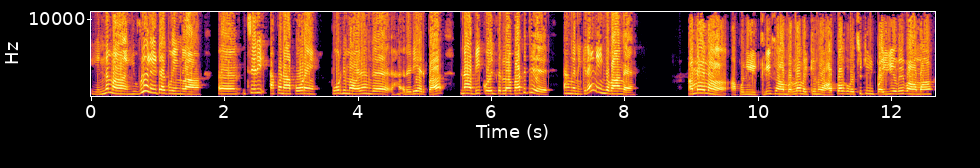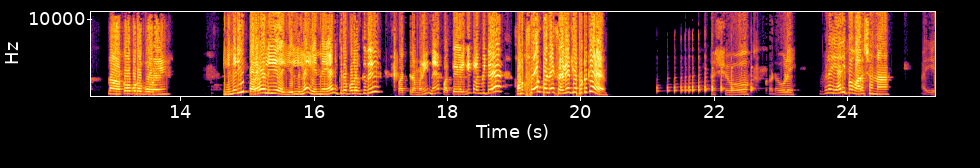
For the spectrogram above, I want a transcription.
என்னம்மா இவ்வளவு லேட் ஆக்குவீங்களா? சரி அப்ப நான் போறேன். பூர்ணிமா வர அங்க ரெடியா இருப்பா. நான் அப்படியே கோயில் திருவிழா பார்த்துட்டு அங்க நிக்கிறேன். நீங்க வாங்க. ஆமா ஆமா அப்ப நீ இட்லி சாம்பார்லாம் வைக்கணும். அப்பாவுக்கு வச்சுட்டு நீ பையவே வாமா நான் அக்கா கூட போறேன். என்னடி பரவாயில்லையே. எல்லாம் என்னையா நிக்கிற போல இருக்குது? பத்தரை மணி நான் பத்தே எழுதி கிளம்பிட்டேன் உனக்கு ஃபோன் பண்ணி சைலண்ட்ல போட்டுக்க. அஷோ கடவுளே. இவ்வளவு யார் இப்ப வர சொன்னா? ஐயோ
